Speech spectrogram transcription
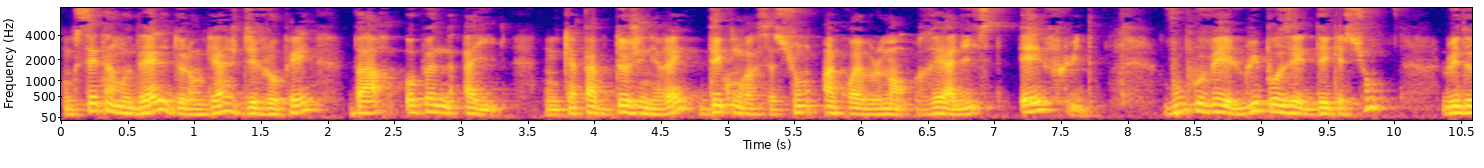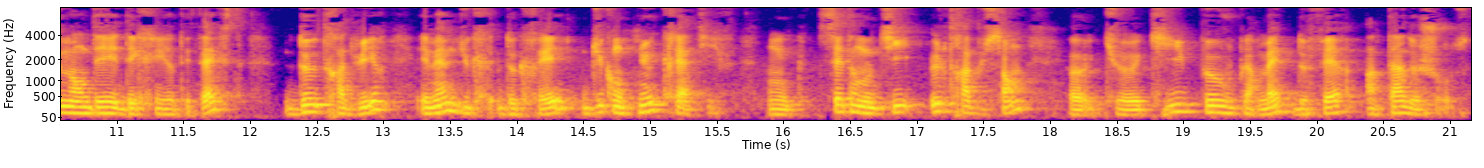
Donc, c'est un modèle de langage développé par OpenAI, donc capable de générer des conversations incroyablement réalistes et fluides. Vous pouvez lui poser des questions, lui demander d'écrire des textes, de traduire et même de créer du contenu créatif. Donc c'est un outil ultra puissant euh, qui peut vous permettre de faire un tas de choses.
